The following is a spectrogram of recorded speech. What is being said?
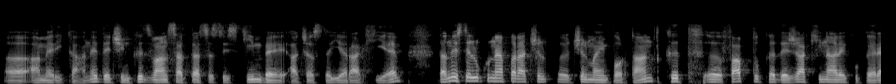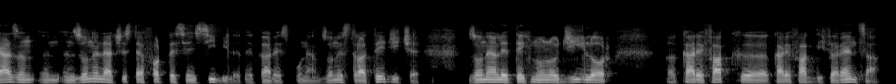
uh, americane, deci în câțiva ani s-ar putea să se schimbe această ierarhie, dar nu este lucru neapărat cel, uh, cel mai important, cât uh, faptul că deja China recuperează în, în, în zonele acestea foarte sensibile de care spuneam, zone strategice, zone ale tehnologiilor, uh, Uh, care fac, uh, care fac diferența.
